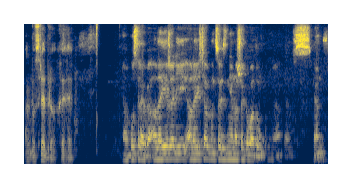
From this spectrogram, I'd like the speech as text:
Albo srebro, hehe. albo srebro, ale jeżeli, ale chciałbym coś z nie naszego ładunku, nie? Więc, więc.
